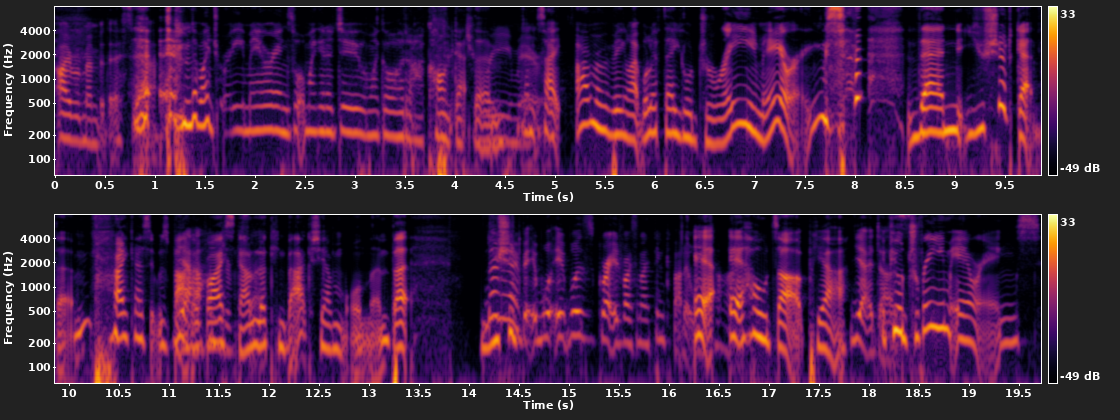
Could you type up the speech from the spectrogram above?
I remember this. Yeah. they're my dream earrings. What am I going to do? Oh my god, I can't get them. Dream And it's like I remember being like, well, if they're your dream earrings, then you should get them. I guess it was bad Yeah, advice now 100%. looking back you haven't worn them, but no, you no, but it, wa- it was great advice, and I think about it all it, the time. it holds up, yeah. Yeah, it If your dream earrings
